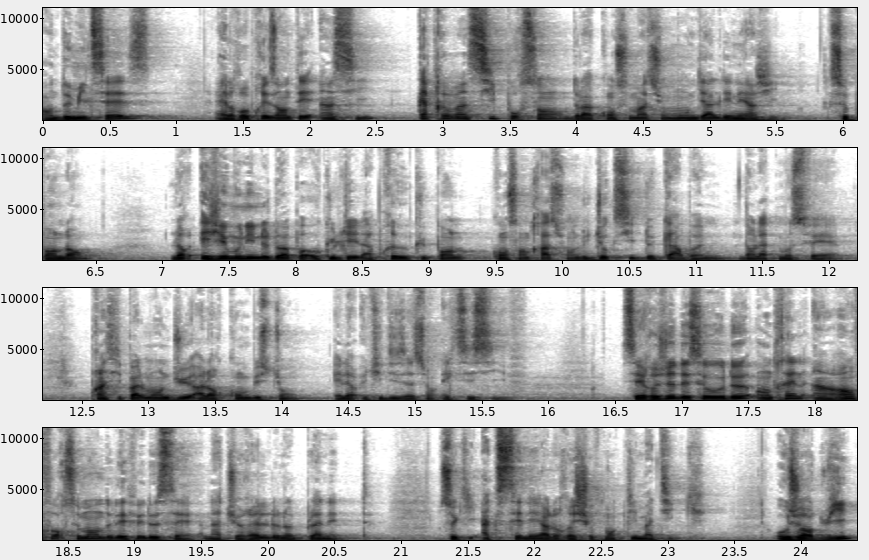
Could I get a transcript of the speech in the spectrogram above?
En 2016, elles représentaient ainsi 86% de la consommation mondiale d'énergie. Cependant, leur hégémonie ne doit pas occulter la préoccupante concentration du dioxyde de carbone dans l'atmosphère, principalement due à leur combustion et leur utilisation excessive. Ces rejets de CO2 entraînent un renforcement de l'effet de serre naturel de notre planète, ce qui accélère le réchauffement climatique. Aujourd'hui,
